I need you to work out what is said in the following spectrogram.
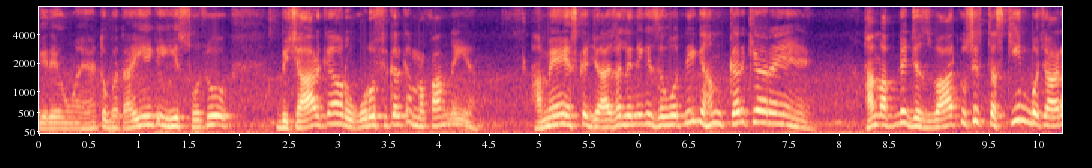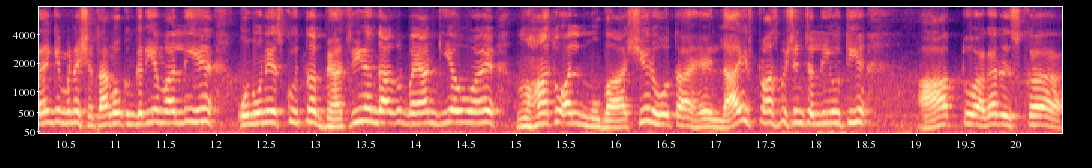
گرے ہوئے ہیں۔ تو بتائیے کہ یہ سوچو بچار کا اور غور و فکر کا مقام نہیں ہے۔ ہمیں اس کا جائزہ لینے کی ضرورت نہیں کہ ہم کر کیا رہے ہیں۔ ہم اپنے جذبات کو صرف تسکین پہنچا رہے ہیں کہ میں نے شتانگ و کنکریاں مار لی ہیں۔ انہوں نے اس کو اتنا بہترین انداز میں بیان کیا ہوا ہے۔ وہاں تو المباشر ہوتا ہے لائیو ٹرانسمیشن چل رہی ہوتی ہے۔ آپ تو اگر اس کا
